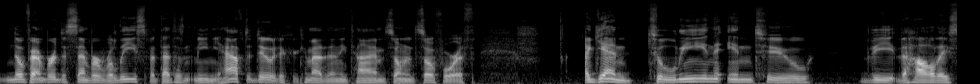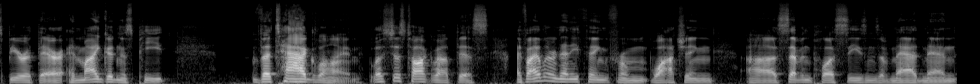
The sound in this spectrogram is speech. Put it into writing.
November, December release, but that doesn't mean you have to do it. It could come out at any time, so on and so forth. Again, to lean into the the holiday spirit there, and my goodness, Pete, the tagline. Let's just talk about this. If I learned anything from watching uh, seven plus seasons of Mad Men,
